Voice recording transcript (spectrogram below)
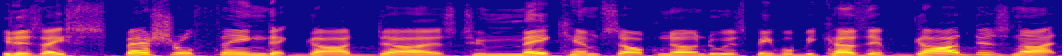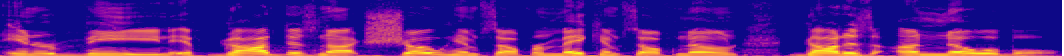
It is a special thing that God does to make himself known to his people because if God does not intervene, if God does not show himself or make himself known, God is unknowable.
